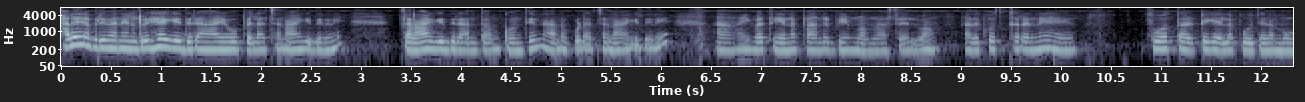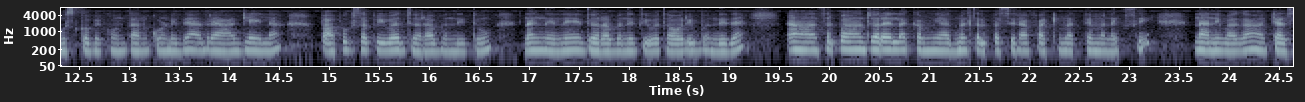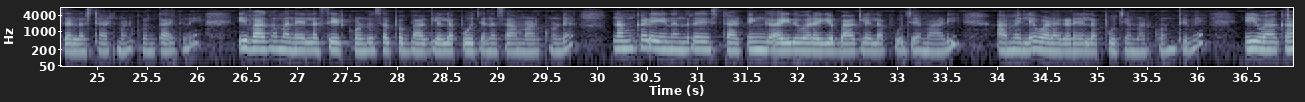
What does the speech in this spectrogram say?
Hello everyone ಎಲ್ರಿ ಹೇಗಿದ್ದೀರಾ? I hope ಎಲ್ಲ ಚೆನ್ನಾಗಿದ್ದೀನಿ ಚೆನ್ನಾಗಿದ್ದೀರಾ ಅಂತ ಅಂದ್ಕೊತೀನಿ ನಾನು ಕೂಡ ಚೆನ್ನಾಗಿದ್ದೀನಿ. ಇವತ್ತು ಏನಪ್ಪ ಅಂದರೆ ಭೀಮ್ ಅಮಾವಾಸ್ಯೆ ಅಲ್ವಾ? ಅದಕ್ಕೋಸ್ಕರನೇ ಫೋರ್ ತರ್ಟಿಗೆ ಎಲ್ಲ ಪೂಜೆನ ಮುಗಿಸ್ಕೋಬೇಕು ಅಂತ ಅಂದ್ಕೊಂಡಿದ್ದೆ ಆದರೆ ಆಗಲೇ ಇಲ್ಲ. ಪಾಪಕ್ಕೆ ಸ್ವಲ್ಪ ಇವತ್ತು ಜ್ವರ ಬಂದಿತ್ತು. ನಂಗೆ ನಿನ್ನೆ ಜ್ವರ ಬಂದಿತ್ತು, ಇವತ್ತು ಅವ್ರಿಗೆ ಬಂದಿದೆ. ಸ್ವಲ್ಪ ಜ್ವರ ಎಲ್ಲ ಕಮ್ಮಿ ಆದಮೇಲೆ ಸ್ವಲ್ಪ ಸಿರಪ್ ಹಾಕಿ ಮತ್ತೆ ಮನಗಿಸಿ, ನಾನಿವಾಗ ಕೆಲಸ ಎಲ್ಲ ಸ್ಟಾರ್ಟ್ ಮಾಡ್ಕೊತಾ ಇದ್ದೀನಿ. ಇವಾಗ ಮನೆಯೆಲ್ಲ ಸೀಡ್ಕೊಂಡು ಸ್ವಲ್ಪ ಬಾಗಿಲೆಲ್ಲ ಪೂಜೆನ ಸಹ ಮಾಡಿಕೊಂಡೆ. ನಮ್ಮ ಕಡೆ ಏನಂದರೆ ಸ್ಟಾರ್ಟಿಂಗ್ ಐದುವರೆಗೆ ಬಾಗಿಲೆಲ್ಲ ಪೂಜೆ ಮಾಡಿ, ಆಮೇಲೆ ಒಳಗಡೆ ಎಲ್ಲ ಪೂಜೆ ಮಾಡ್ಕೊತೀವಿ. ಇವಾಗ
